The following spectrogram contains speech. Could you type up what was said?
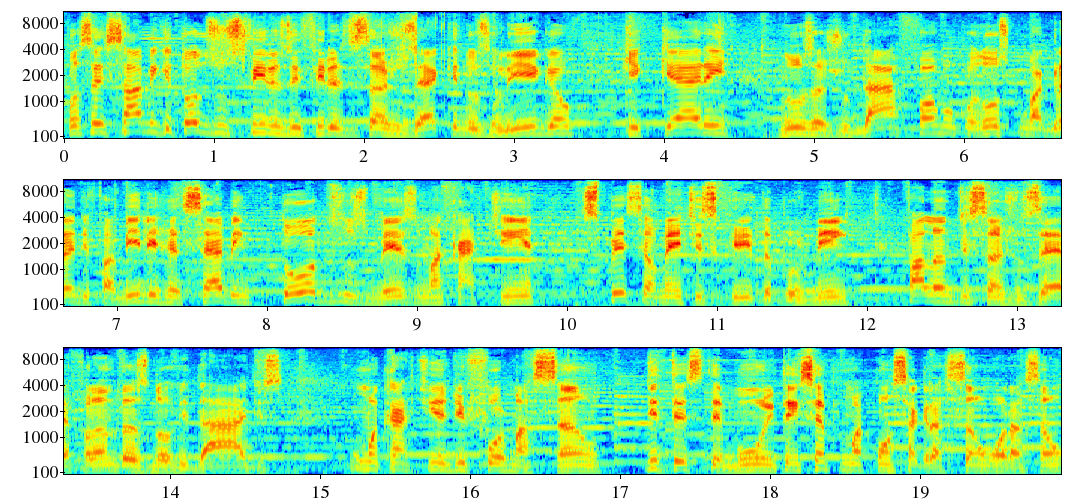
Vocês sabem que todos os filhos e filhas de São José que nos ligam, que querem nos ajudar, formam conosco uma grande família e recebem todos os meses uma cartinha especialmente escrita por mim, falando de São José, falando das novidades, uma cartinha de formação, de testemunho, tem sempre uma consagração, uma oração,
